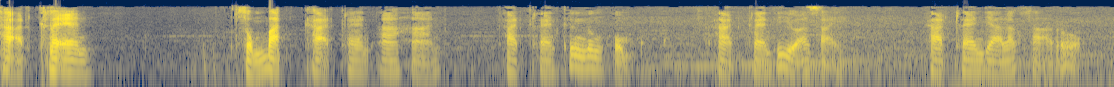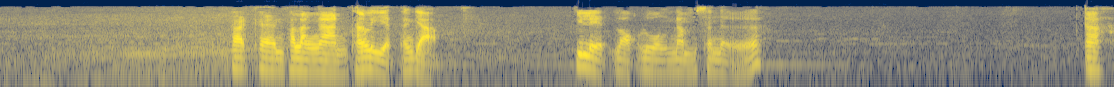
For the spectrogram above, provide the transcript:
ขาดแคลน สมบัติขาดแคลนอาหาร ขาดแคลนเครื่องนุ่งห่มขาดแคลนที่อยู่อาศัย ขาดแคลนยารักษาโรค ขาดแคลนพลังงานทั้งละเอียดทั้งหยาบ กิเลสหลอกลวงนำเสนอ อาห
